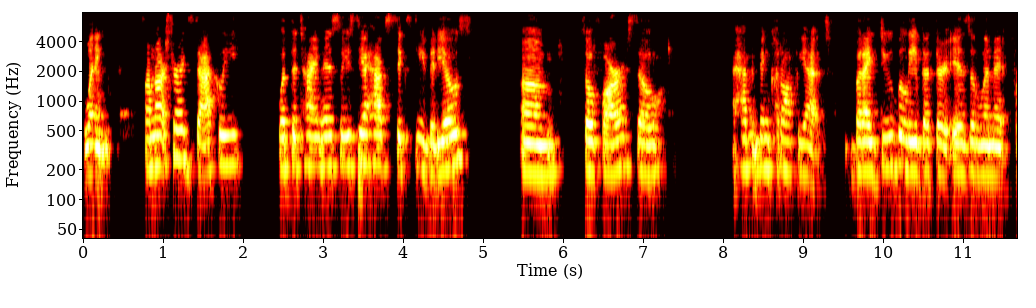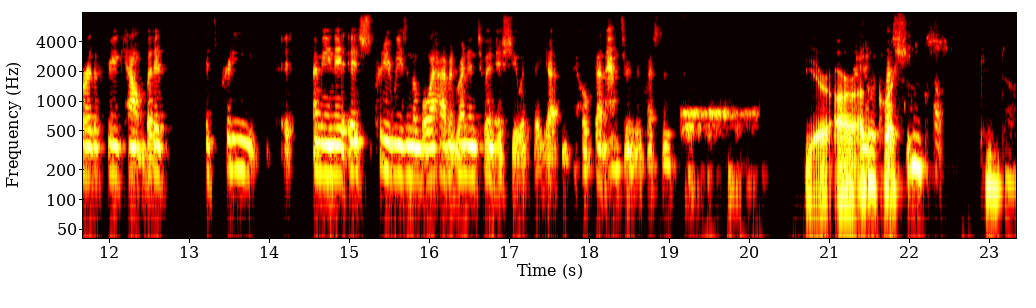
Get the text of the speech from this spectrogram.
length. So I'm not sure exactly what the time is. So you see I have 60 videos um, so far. So I haven't been cut off yet, but I do believe that there is a limit for the free account, but it it's pretty, it, I mean, it, it's pretty reasonable. I haven't run into an issue with it yet. I hope that answers your question. There are Any other questions? questions. Oh. Can you down?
